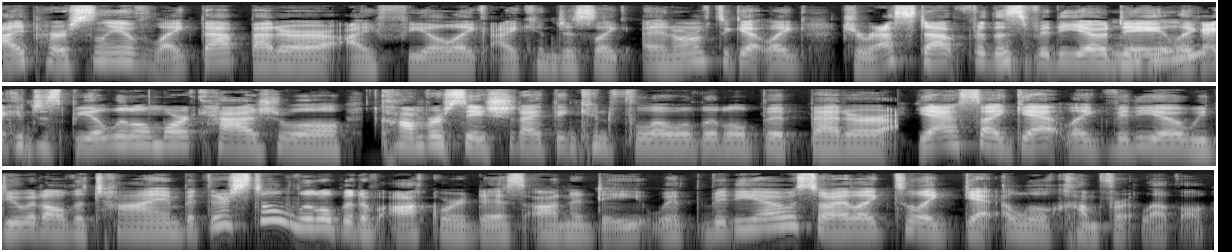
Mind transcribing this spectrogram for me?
I personally have liked that better. I feel like I can just like, I don't have to get like dressed dressed up for this video date. Mm-hmm. Like I can just be a little more casual. Conversation I think can flow a little bit better. Yes, I get like video, we do it all the time, but there's still a little bit of awkwardness on a date with video, so I like to like get a little comfort level.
